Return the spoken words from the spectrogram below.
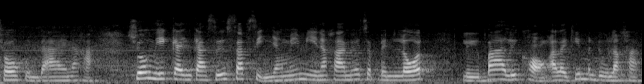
โชคคุณได้นะคะ ช่วงนี้การการซื้อทรัพย์สินยังไม่มีนะคะ ไม่ว่าจะเป็นรถหรือบ้านหรือของอะไรที่มันดูราคาแ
